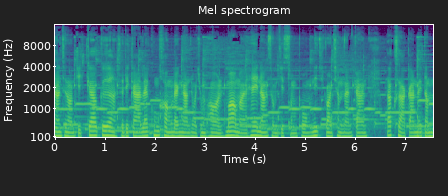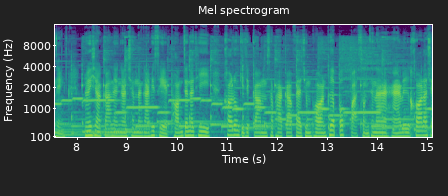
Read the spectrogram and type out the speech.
นางถนอมจิตแก้วเกลือสวัสดิการและคุ้มครองแรงงานจังหวัดชุมพรมอบหมายให้นางสมจิตสมพงศ์นิติกรชำนาญการรักษาการในตำแหน่งในวิชาการแรงงานชำนาญการพิเศษ พร้อมเจ้าหน้าที่เข้าร่วมกิจกรรม สภากาแฟชุมพร เพื่อพบปะสนทนาหารือข้อราช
